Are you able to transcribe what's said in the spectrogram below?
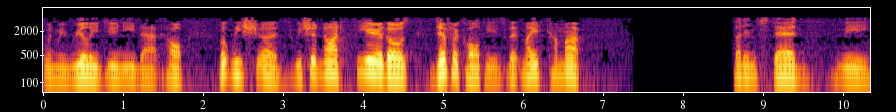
when we really do need that help. But we should. We should not fear those difficulties that might come up. But instead, we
